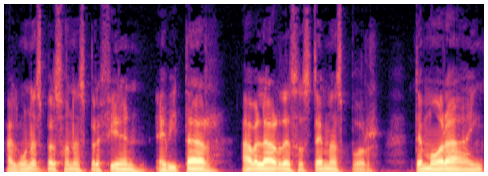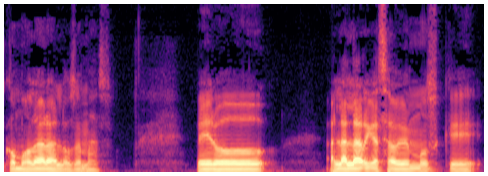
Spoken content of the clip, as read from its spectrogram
Algunas personas prefieren evitar hablar de esos temas por temor a incomodar a los demás. Pero a la larga sabemos que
